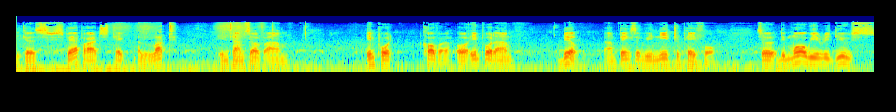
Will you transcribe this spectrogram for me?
because spare parts take a lot in terms of um, import cover or import um, bill, um, things that we need to pay for. So the more we reduce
